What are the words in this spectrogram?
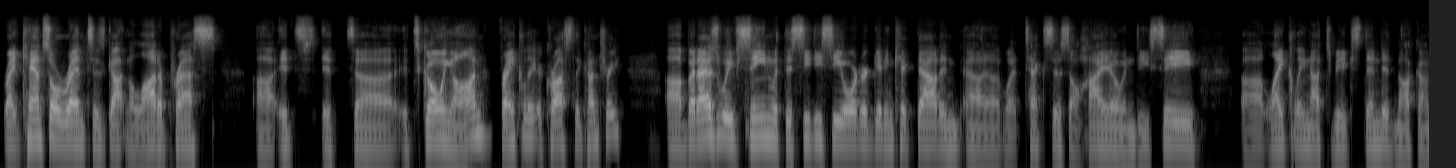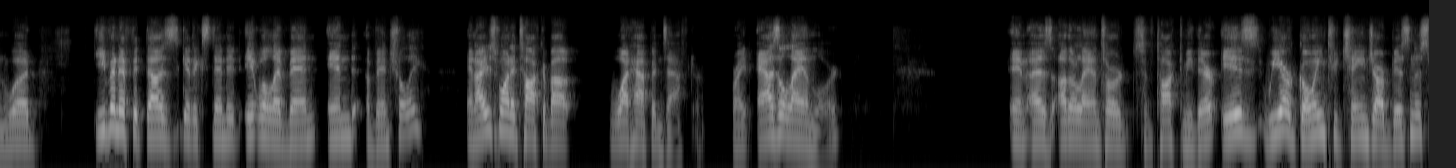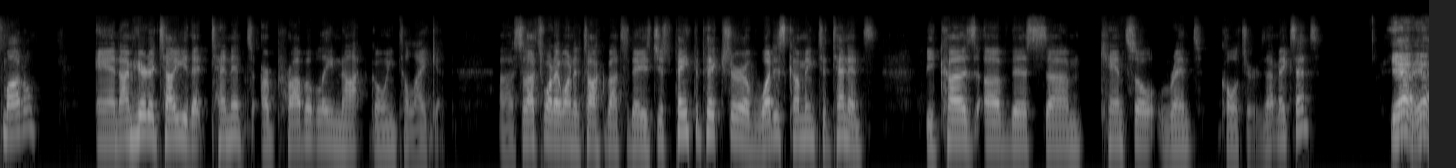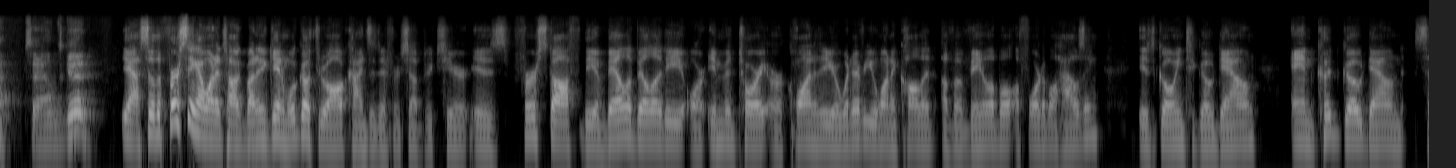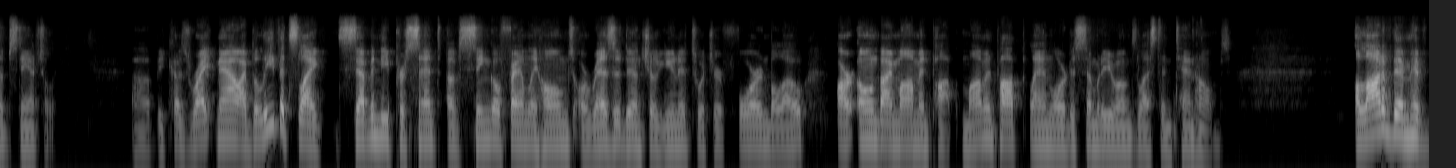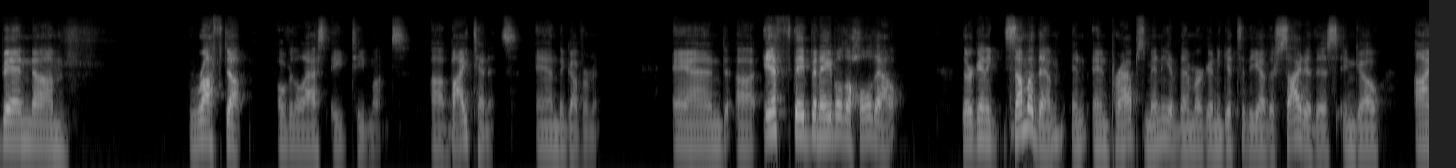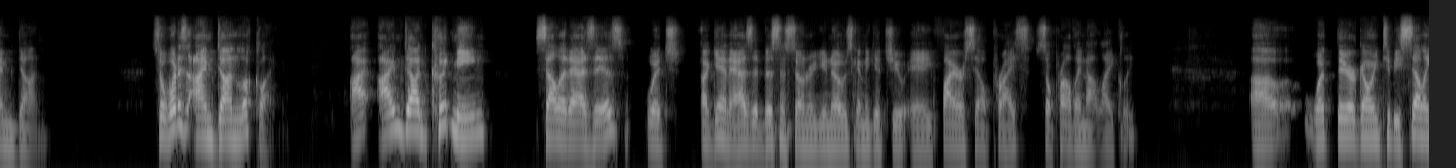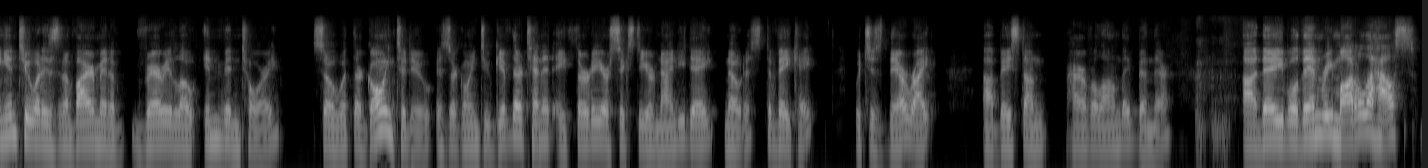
right? Cancel rent has gotten a lot of press. Uh, it's it's uh, it's going on, frankly, across the country. Uh, but as we've seen with the CDC order getting kicked out in uh, what Texas, Ohio, and DC, uh, likely not to be extended. Knock on wood. Even if it does get extended, it will event, end eventually. And I just want to talk about what happens after, right? As a landlord, and as other landlords have talked to me, there is we are going to change our business model and I'm here to tell you that tenants are probably not going to like it. Uh, so that's what I want to talk about today is just paint the picture of what is coming to tenants because of this um, cancel rent culture. Does that make sense? Yeah, yeah. Sounds good. Yeah. So the first thing I want to talk about, and again, we'll go through all kinds of different subjects here, is first off, the availability or inventory or quantity or whatever you want to call it of available affordable housing is going to go down and could go down substantially uh, because right now I believe it's like 70% of single family homes or residential units, which are four and below, are owned by mom and pop. Mom and pop landlord is somebody who owns less than 10 homes. A lot of them have been um, roughed up over the last 18 months uh, by tenants and the government. And uh, if they've been able to hold out, they're going to, some of them, and, and perhaps many of them, are going to get to the other side of this and go, I'm done. So what does I'm done look like? I, I'm done could mean sell it as is, which again, as a business owner, you know is going to get you a fire sale price. So probably not likely. Uh, what they're going to be selling into what is an environment of very low inventory. So what they're going to do is they're going to give their tenant a 30 or 60 or 90 day notice to vacate, which is their right uh, based on however long they've been there. Uh, they will then remodel the house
